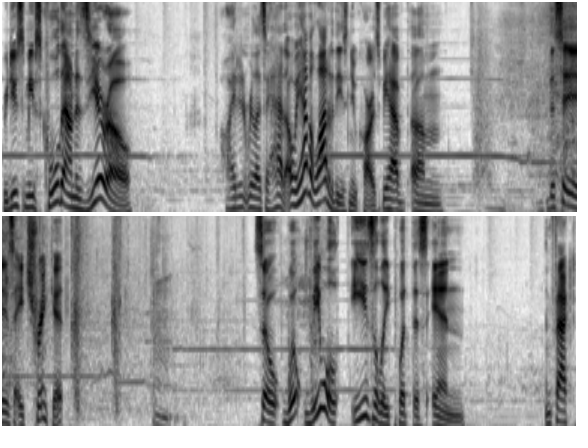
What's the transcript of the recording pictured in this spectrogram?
Reduce Meve's cooldown to zero. Oh, I didn't realize I had. Oh, we have a lot of these new cards. We have, um... This is a trinket. So we'll, we will easily put this in. In fact,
